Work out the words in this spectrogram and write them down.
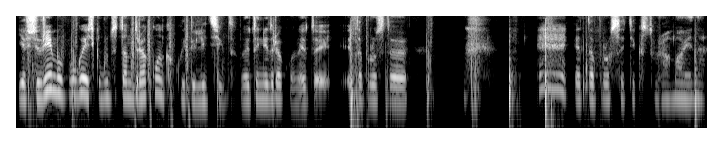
Я все время пугаюсь, как будто там дракон какой-то летит. Но это не дракон. Это, это просто... это просто текстура майна.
